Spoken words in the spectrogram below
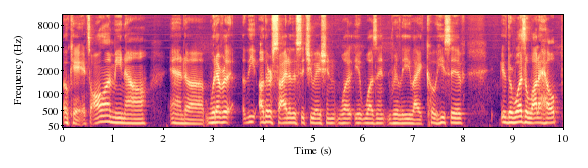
okay, it's all on me now. And uh, whatever the other side of the situation, what it wasn't really like cohesive. There was a lot of help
